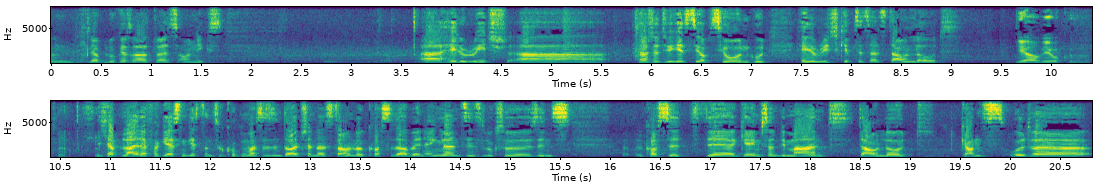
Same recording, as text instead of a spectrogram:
und ich glaube, Lukas Art weiß auch nichts. Äh, Halo Reach, ah, du hast natürlich jetzt die Option. Gut, Halo Reach gibt es jetzt als Download. Ja, habe ich auch gehört, ja. Stimmt. Ich habe leider vergessen gestern zu gucken, was es in Deutschland als Download kostet, aber in England sind's Luxus, sind's, kostet der Games on Demand Download ganz ultra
